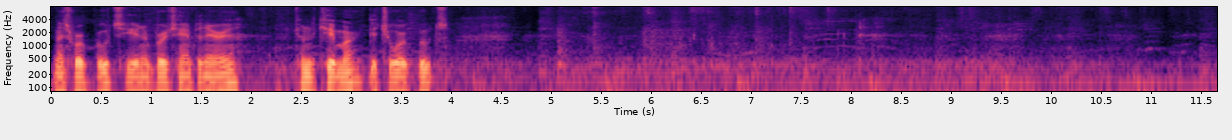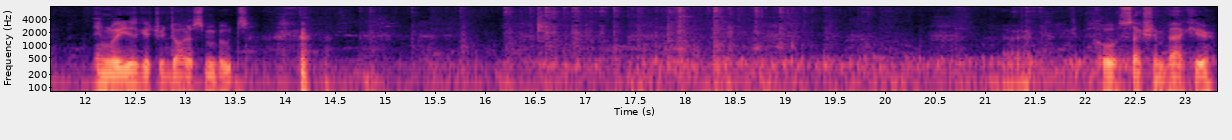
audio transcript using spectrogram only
nice work boots here in the Bridgehampton area. Come to Kmart, get your work boots. And ladies, get your daughter some boots. Cool section back here.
